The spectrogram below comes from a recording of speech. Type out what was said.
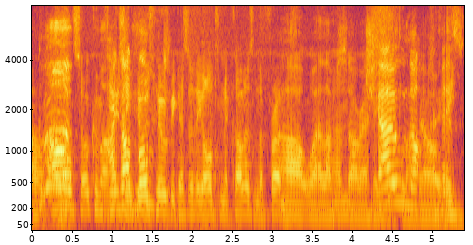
Oh, Oh, it's so I confusing got who's who because of the alternate colours in the front. Oh well, I'm Um, sorry. No, not Lando. me. It's,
